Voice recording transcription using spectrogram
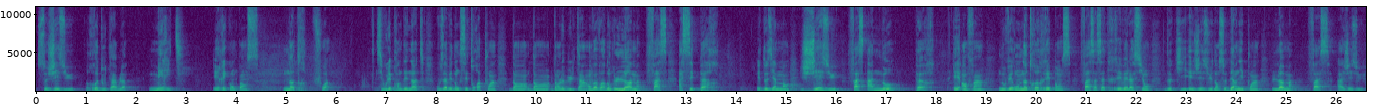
ce Jésus redoutable mérite et récompense notre foi. Si vous voulez prendre des notes, vous avez donc ces trois points dans, dans, dans le bulletin. On va voir donc l'homme face à ses peurs. Et deuxièmement, Jésus face à nos peurs. Et enfin, nous verrons notre réponse face à cette révélation de qui est Jésus dans ce dernier point, l'homme face à Jésus.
